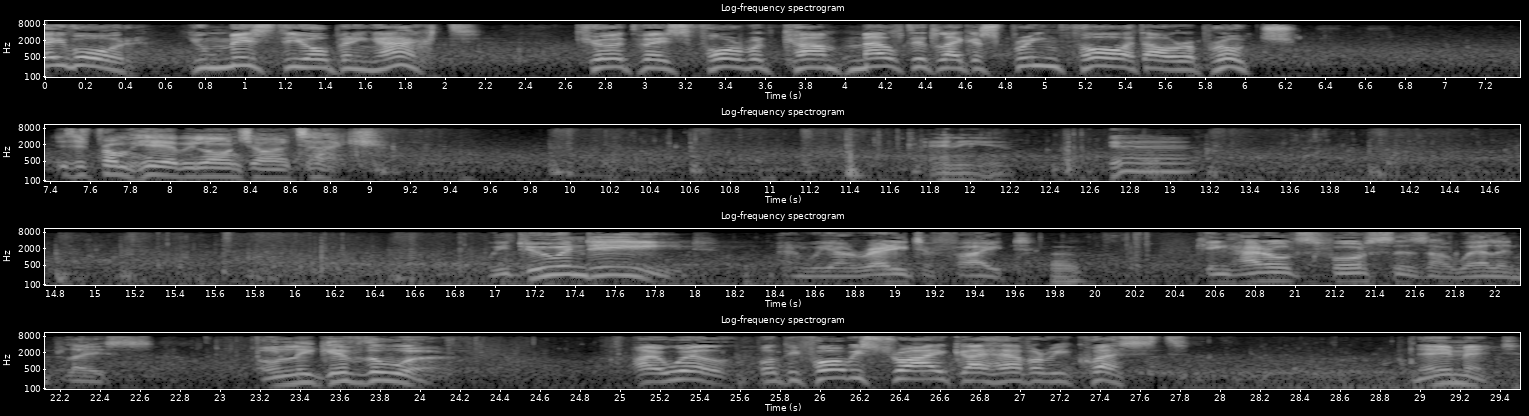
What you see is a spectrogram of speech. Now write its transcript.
Eivor, you missed the opening act. Kjotve's forward camp melted like a spring thaw at our approach. Is it from here we launch our attack? Any. Yeah. We do indeed, and we are ready to fight. Oh. King Harald's forces are well in place. Only give the word. I will, but before we strike, I have a request. Name it.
